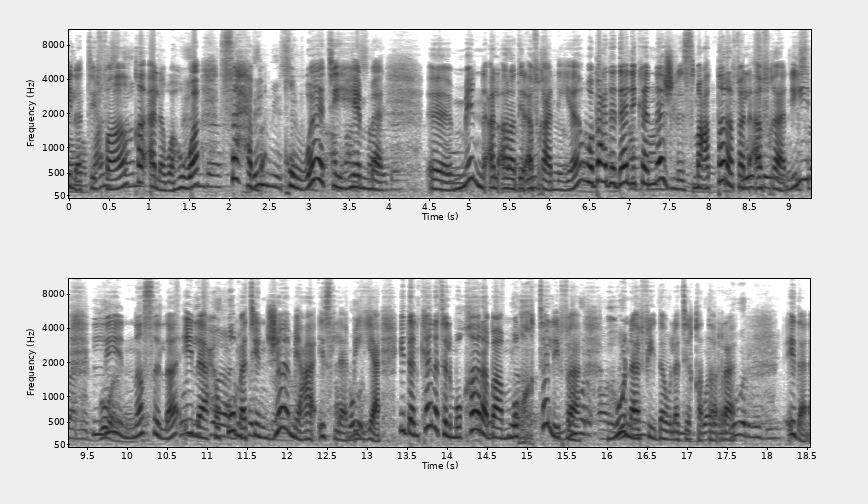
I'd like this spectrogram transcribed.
إلى اتفاق ألا وهو سحب قواتهم آه، من الأراضي الأفغانية وبعد ذلك نجلس مع الطرف الأفغاني لنصل إلى حكومة جامعة إسلامية. إذا كانت المقاربة مختلفة هنا في دولة قطر. إذا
